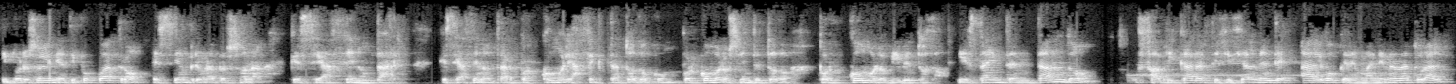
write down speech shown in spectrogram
Y por eso el lineatipo 4 es siempre una persona que se hace notar, que se hace notar por cómo le afecta todo, por cómo lo siente todo, por cómo lo vive todo. Y está intentando fabricar artificialmente algo que de manera natural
